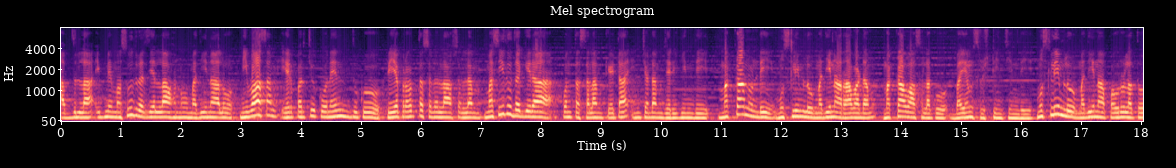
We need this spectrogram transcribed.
అబ్దుల్లా ఇబ్ని మసూద్ రజియల్లాహును మదీనాలో నివాసం ఏర్పరచుకునేందుకు ప్రియ ప్రవక్త సుల్లాహం మసీదు దగ్గర కొంత స్థలం కేటాయించడం జరిగింది. మక్కా నుండి ముస్లింలు మదీనా రావడం మక్కా వాసులకు భయం సృష్టించింది ముస్లింలు మదీనా పౌరులతో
